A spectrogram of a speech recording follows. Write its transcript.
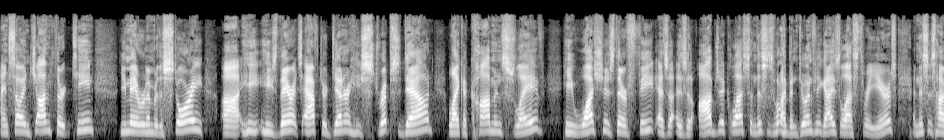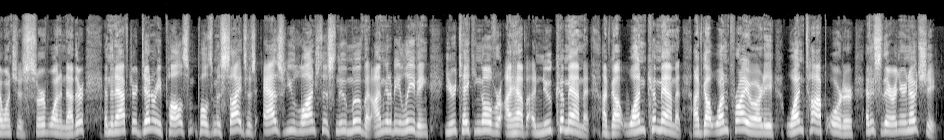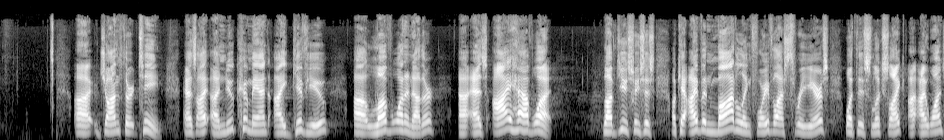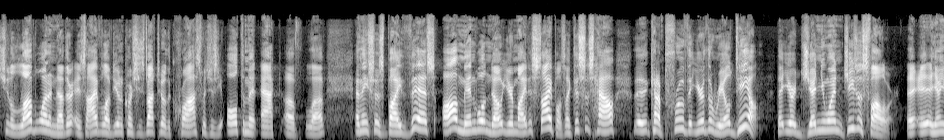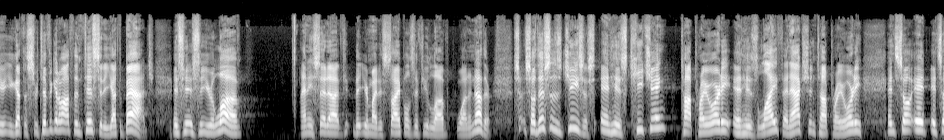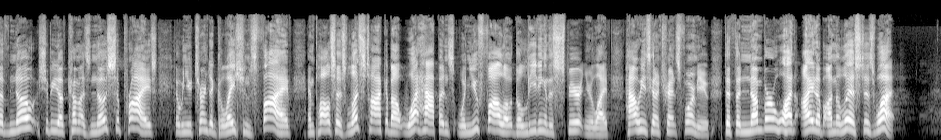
And so in John 13, you may remember the story. Uh, he, he's there, it's after dinner. He strips down like a common slave. He washes their feet as, a, as an object lesson. This is what I've been doing for you guys the last three years, and this is how I want you to serve one another. And then after dinner, he pulls, pulls them aside and says, As you launch this new movement, I'm going to be leaving, you're taking over. I have a new commandment. I've got one commandment, I've got one priority, one top order, and it's there in your note sheet. Uh, John 13, as I, a new command I give you, uh, love one another, uh, as I have what? Loved you. So he says, okay, I've been modeling for you for the last three years what this looks like. I, I, want you to love one another as I've loved you. And of course, he's about to go to the cross, which is the ultimate act of love. And then he says, by this, all men will know you're my disciples. Like, this is how they kind of prove that you're the real deal, that you're a genuine Jesus follower. Uh, uh, you, know, you got the certificate of authenticity, you got the badge. It's, it's your love. And he said uh, that you're my disciples if you love one another. So, so this is Jesus in his teaching, top priority in his life and action top priority. And so it, it's of no should be come as no surprise that when you turn to galatians 5 and paul says let's talk about what happens when you follow the leading of the spirit in your life how he's going to transform you that the number one item on the list is what?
